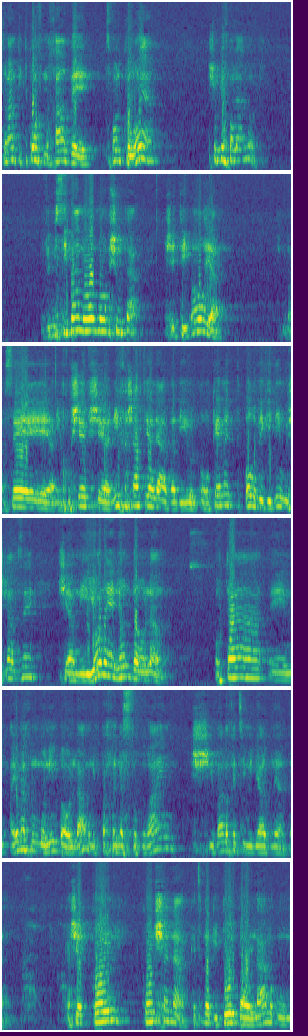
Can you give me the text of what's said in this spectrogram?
טראמפ יתקוף מחר בצפון קוריאה, השוק יכול לעלות. ומסיבה מאוד מאוד פשוטה, שתיאוריה, למעשה אני חושב שאני חשבתי עליה, אבל היא רוקמת עור וגידים בשלב זה, שהמאיון העליון בעולם, אותה, אמ, היום אנחנו מונים בעולם, אני אפתח רגע סוגריים, שבעה וחצי מיליארד בני אדם. כאשר כל, כל שנה קצב הגידול בעולם הוא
